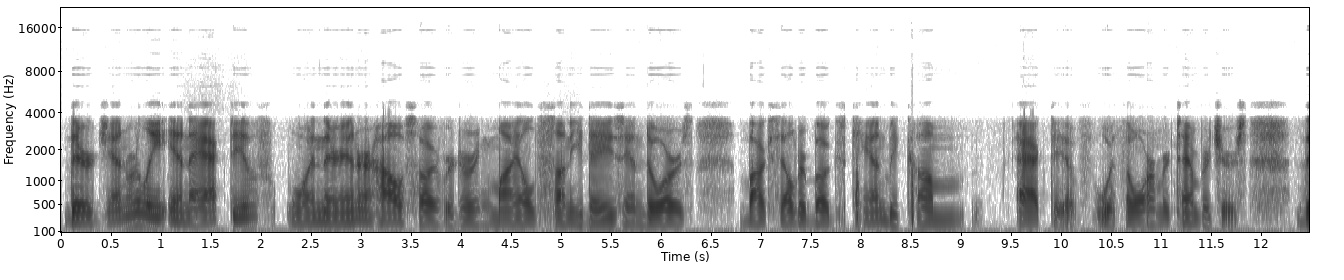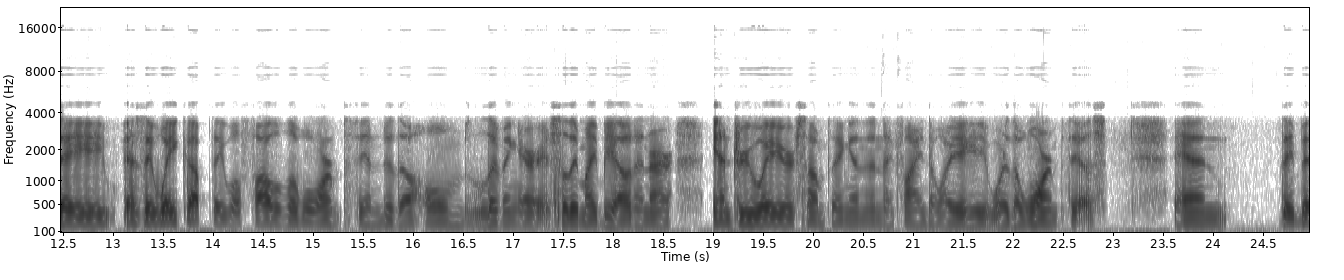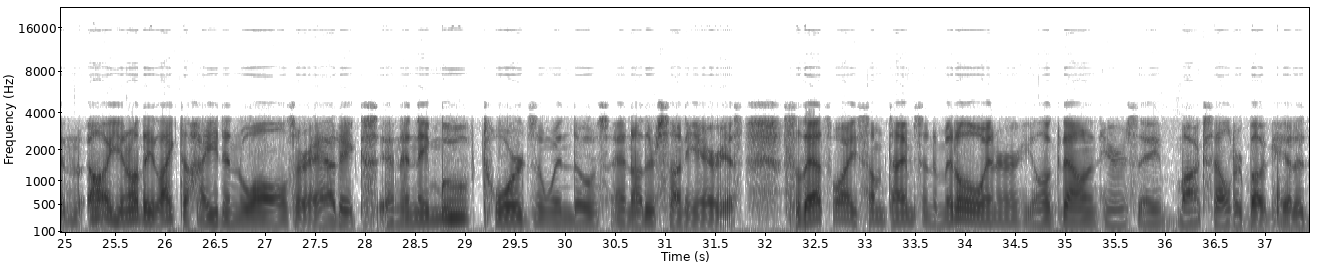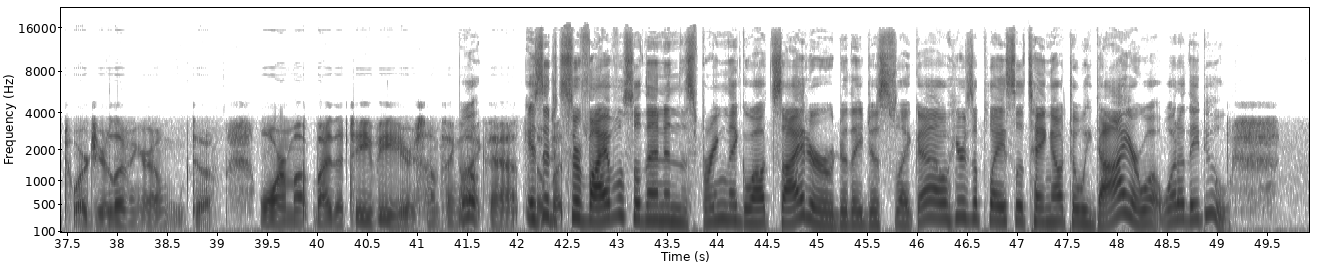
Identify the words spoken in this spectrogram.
They're generally inactive when they're in our house. However, during mild sunny days indoors, box elder bugs can become active with the warmer temperatures. They, as they wake up, they will follow the warmth into the home's living area. So they might be out in our entryway or something, and then they find a way where the warmth is. And they've been oh you know they like to hide in walls or attics and then they move towards the windows and other sunny areas. So that's why sometimes in the middle of winter you look down and here's a box elder bug headed towards your living room to warm up by the TV or something well, like that. is so, it but, survival? So then in the spring they go outside or do they just like oh here's a place let's hang out till we die or what what do they do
